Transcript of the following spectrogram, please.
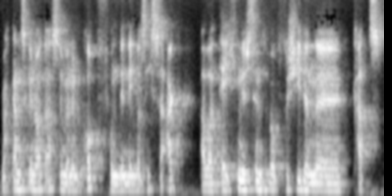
mache ganz genau das in meinem Kopf und in dem, was ich sage, aber technisch sind es auch verschiedene Cuts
